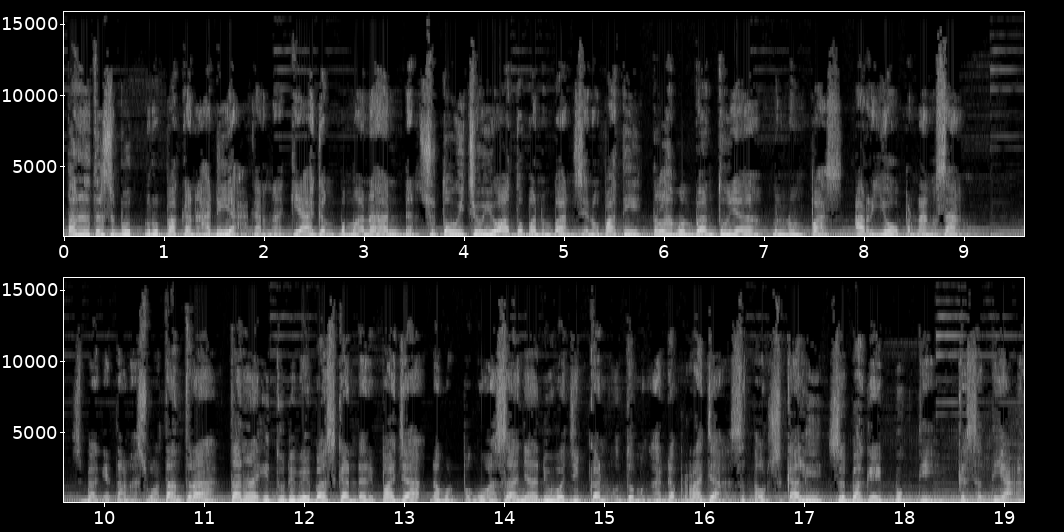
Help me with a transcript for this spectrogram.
Tanah tersebut merupakan hadiah karena Ki Ageng Pemanahan dan Sutowijoyo atau Panembahan Senopati telah membantunya menumpas Aryo Penangsang. Sebagai tanah swatantra, tanah itu dibebaskan dari pajak namun penguasanya diwajibkan untuk menghadap raja setahun sekali sebagai bukti kesetiaan.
